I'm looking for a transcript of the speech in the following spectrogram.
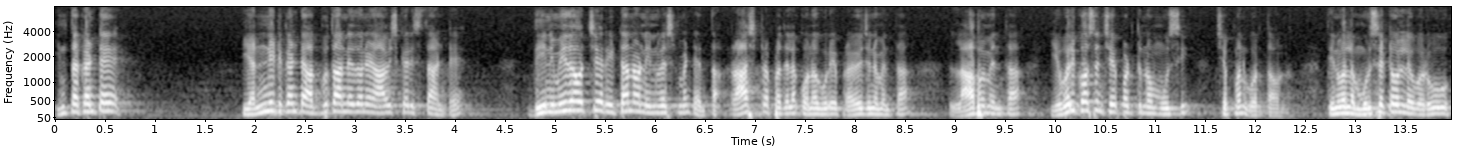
ఇంతకంటే ఇవన్నిటికంటే అన్నిటికంటే అద్భుతాన్ని ఏదో నేను ఆవిష్కరిస్తా అంటే దీని మీద వచ్చే రిటర్న్ ఆన్ ఇన్వెస్ట్మెంట్ ఎంత? రాష్ట్ర ప్రజల కొనగూరే ప్రయోజనం ఎంత? లాభం ఎంత? ఎవరి కోసం చేపడుతున్నావు మూసి? చెప్పమని కోరుతా ఉన్నా. దీనివల్ల మురిసేటోళ్ళు ఎవరు?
